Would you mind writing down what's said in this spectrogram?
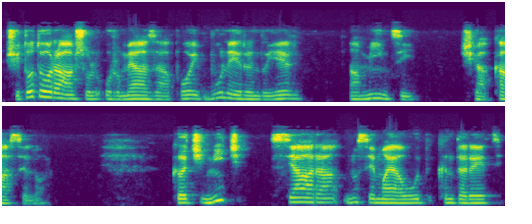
Și tot orașul urmează apoi bunei rânduieli a minții și a caselor. Căci nici seara nu se mai aud cântăreți,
